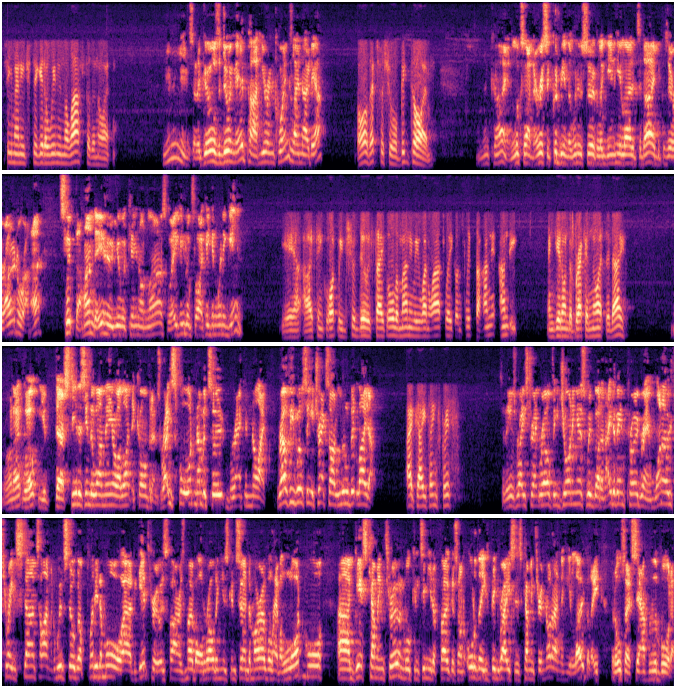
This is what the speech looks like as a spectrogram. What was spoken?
she managed to get a win in the last of the night. Mm, so the girls are doing their part here in Queensland, no doubt. Oh, that's for sure, big time. Okay, and it looks like Narissa could be in the winner's circle again here later today because her own runner, Slip the Hundy, who you were keen on last week, he looks like he can win again. Yeah, I think what we should do is take all the money we won last week on Slip the Hundy and get on to Bracken Knight today. Right, well, you've uh, steered us into one there. I like the confidence. Race four, number two, Bracken Knight. Ralphie, we'll see you trackside a little bit later. Okay, thanks, Chris. So there's Racetrack Ralphie joining us. We've got an eight event program, 103 start time, and we've still got plenty to more uh, to get through as far as mobile rolling is concerned. Tomorrow we'll have a lot more uh, guests coming through, and we'll continue to focus on all of these big races coming through, not only here locally, but also south of the border.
